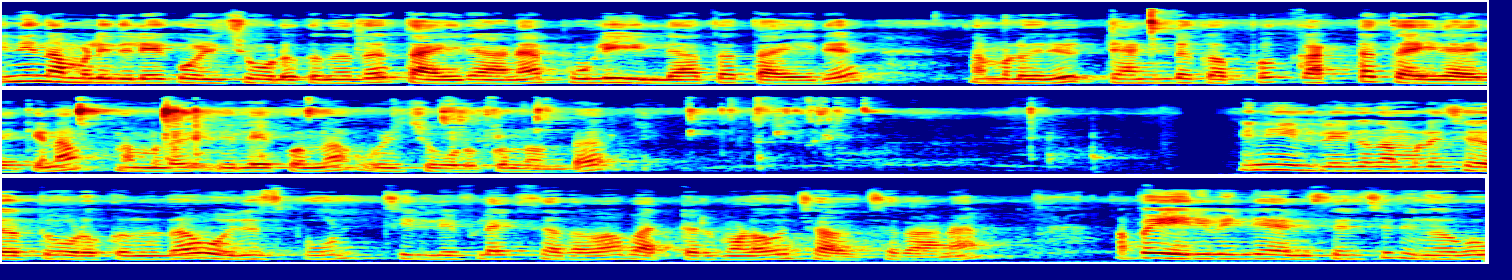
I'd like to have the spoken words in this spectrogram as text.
ഇനി നമ്മൾ ഇതിലേക്ക് ഒഴിച്ചു കൊടുക്കുന്നത് തൈരാണ്. പുളിയില്ലാത്ത തൈര്. നമ്മളൊരു രണ്ട് കപ്പ് കട്ട തൈരായിരിക്കണം. നമ്മൾ ഇതിലേക്കൊന്ന് ഒഴിച്ചു കൊടുക്കുന്നുണ്ട്. ഇനി ഇതിലേക്ക് നമ്മൾ ചേർത്ത് കൊടുക്കുന്നത് ഒരു സ്പൂൺ ചില്ലി ഫ്ലേക്സ് അഥവാ വറ്റൽമുളക് ചതച്ചതാണ്. അപ്പോൾ എരിവിന്റെ അനുസരിച്ച് നിങ്ങൾക്ക്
